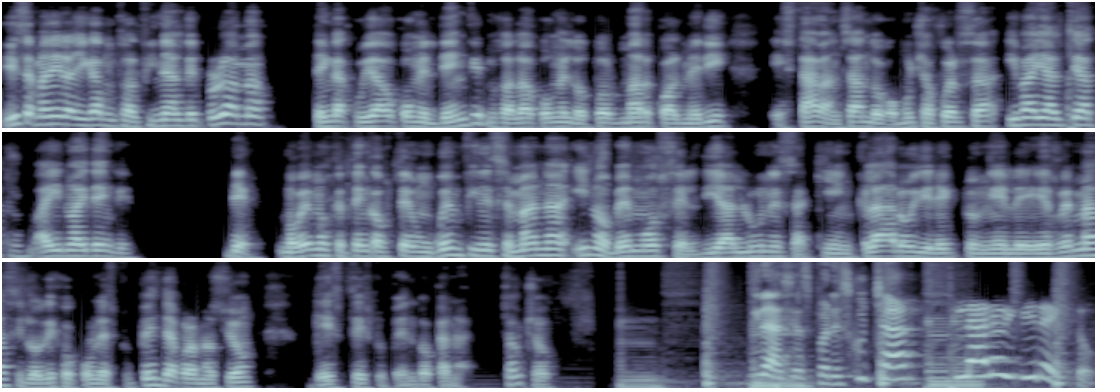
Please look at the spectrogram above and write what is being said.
Y de esta manera llegamos al final del programa. Tenga cuidado con el dengue. Hemos hablado con el doctor Marco Almerí. Está avanzando con mucha fuerza y vaya al teatro. Ahí no hay dengue. Bien, nos vemos que tenga usted un buen fin de semana y nos vemos el día lunes aquí en Claro y directo en LR y lo dejo con la estupenda programación de este estupendo canal. Chau, chau. Gracias por escuchar Claro y Directo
